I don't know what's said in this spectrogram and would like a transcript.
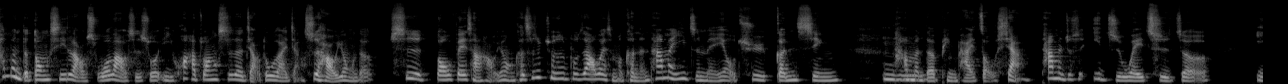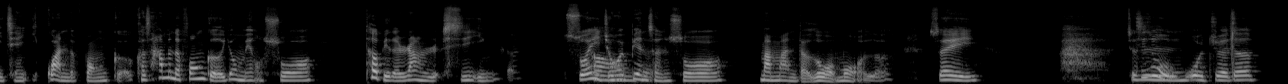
他们的东西，老实我老实说，以化妆师的角度来讲是好用的，是都非常好用。可是就是不知道为什么，可能他们一直没有去更新他们嗯的品牌走向，他们就是一直维持着以前一贯的风格，可是他们的风格又没有说特别的让人吸引人，所以就会变成说慢慢的落寞了。所以就是其实我我觉得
